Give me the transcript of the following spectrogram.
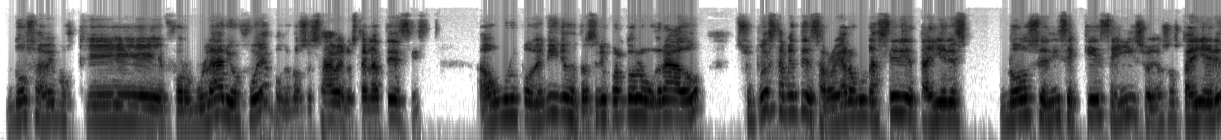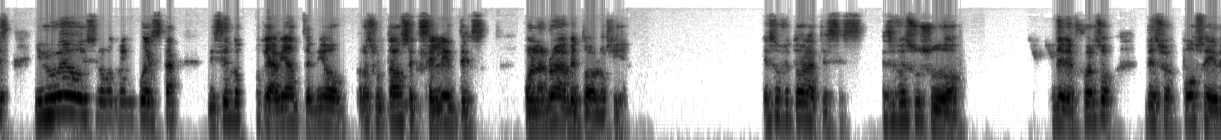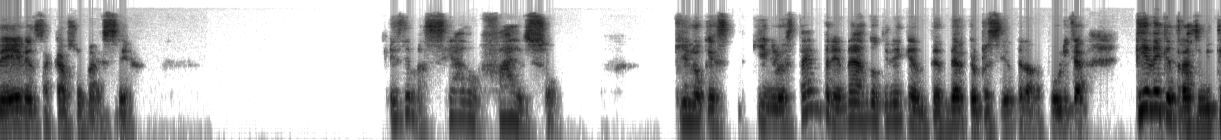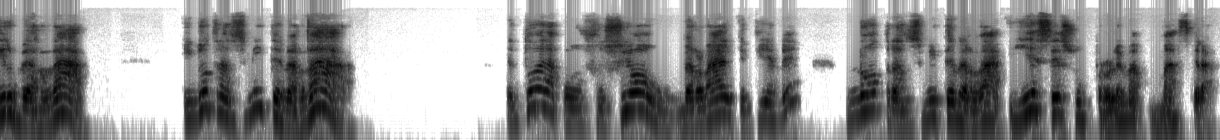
no sabemos qué formulario fue, porque no se sabe, no está en la tesis, a un grupo de niños de tercer y cuarto grado, supuestamente desarrollaron una serie de talleres, no se dice qué se hizo en esos talleres, y luego hicieron otra encuesta diciendo que habían tenido resultados excelentes con la nueva metodología. Eso fue toda la tesis, ese fue su sudor, del esfuerzo de su esposa y de él en sacar su maestría. Es demasiado falso quien lo, que, quien lo está entrenando tiene que entender que el presidente de la República tiene que transmitir verdad y no transmite verdad. En toda la confusión verbal que tiene, no transmite verdad y ese es un problema más grave.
